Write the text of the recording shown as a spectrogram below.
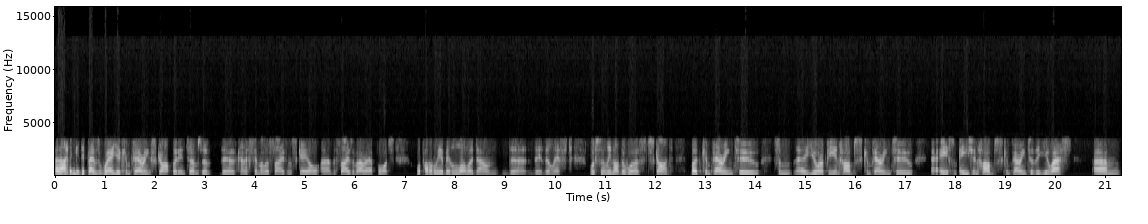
Uh, I think it depends where you're comparing, Scott. But in terms of the kind of similar size and scale, uh, the size of our airports, we're probably a bit lower down the, the, the list. We're certainly not the worst, Scott but comparing to some uh, European hubs, comparing to uh, some Asian hubs, comparing to the U.S., um,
